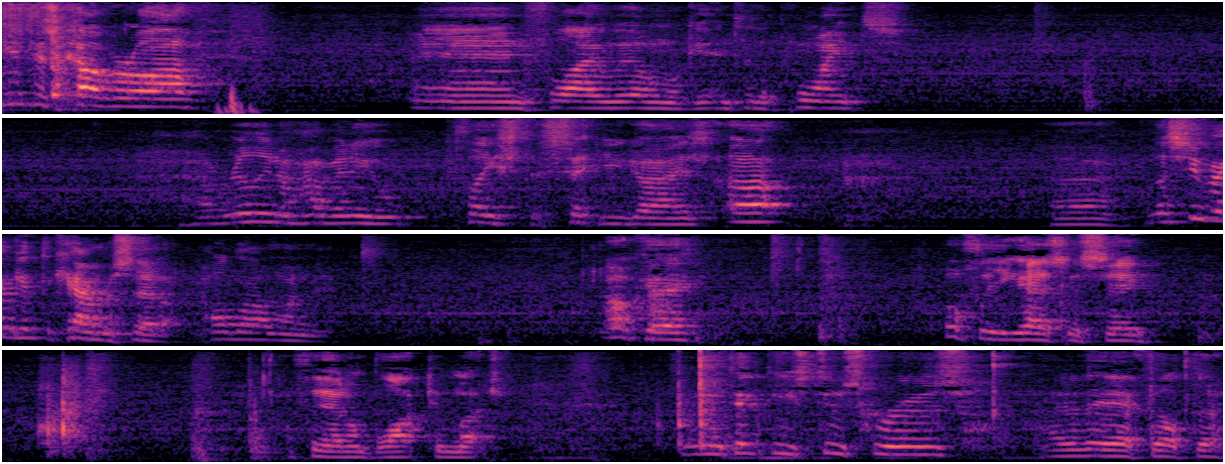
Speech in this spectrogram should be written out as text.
get this cover off and flywheel and we'll get into the points. I really don't have any place to set you guys up. Uh, let's see if I can get the camera set up. Hold on one minute. Okay. Hopefully you guys can see. Hopefully I don't block too much. So I'm going to take these two screws out of the air filter.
